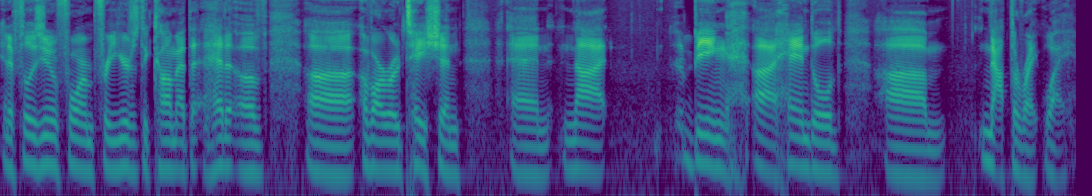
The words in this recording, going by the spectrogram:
in a Phillies uniform for years to come at the head of uh, of our rotation and not being uh, handled um, not the right way.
